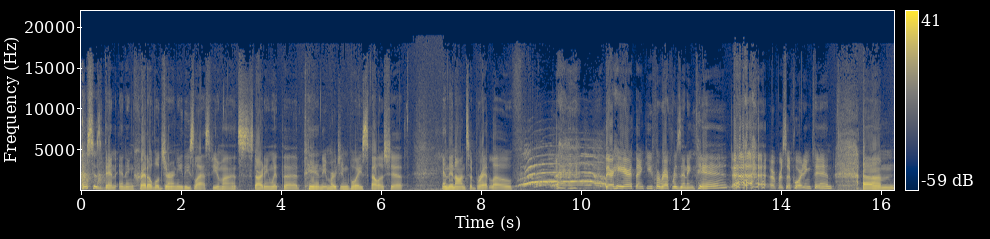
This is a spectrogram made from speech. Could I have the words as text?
This has been an incredible journey these last few months, starting with the PEN Emerging Voice Fellowship and then on to Breadloaf. They're here. Thank you for representing PEN or for supporting PEN. Um,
